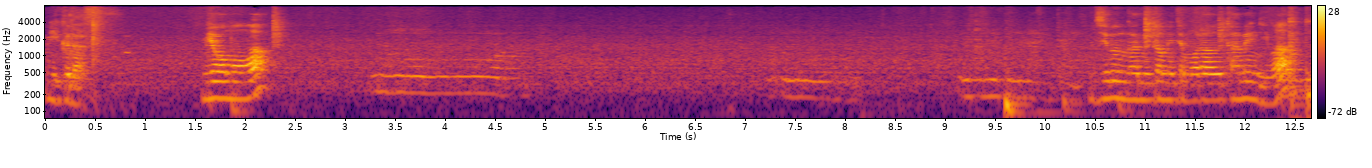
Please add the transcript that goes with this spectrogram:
見下す名門は？自分が認めてもらうためには？人。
